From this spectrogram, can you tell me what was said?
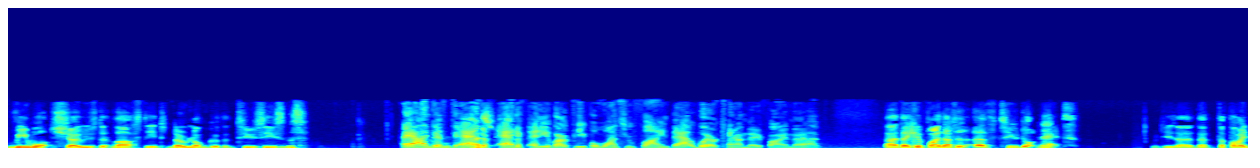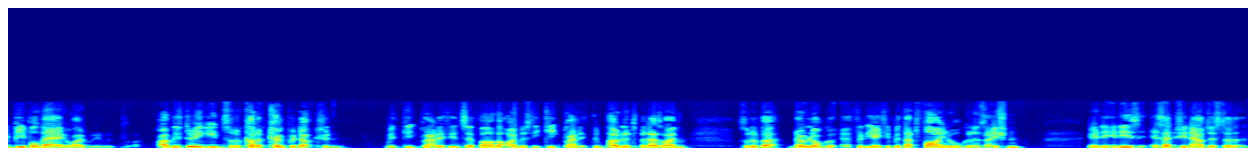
rewatch shows that lasted no longer than two seasons. And if, Oh, and if and if any of our people want to find that, where can they find that? Uh, they can find that at earth2.net, which is uh, the, the fine people there who I, I was doing in sort of kind of co-production with Geek Planet insofar that I was the Geek Planet component, but as I'm sort of uh, no longer affiliated with that fine organisation, it, it is essentially now just a,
